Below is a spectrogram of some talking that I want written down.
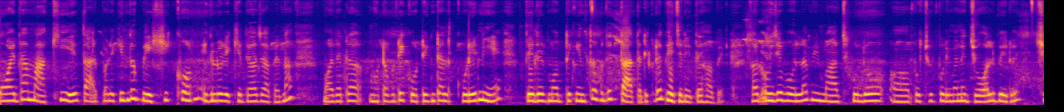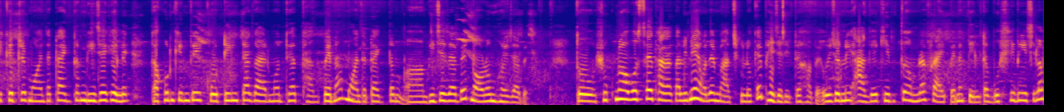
ময়দা মাখিয়ে তারপরে কিন্তু বেশিক্ষণ এগুলো রেখে দেওয়া যাবে না। ময়দাটা মোটামুটি কোটিংটা করে নিয়ে তেলের মধ্যে কিন্তু আমাদের তাড়াতাড়ি করে ভেজে নিতে হবে। কারণ ওই যে বললাম, এই মাছগুলো প্রচুর পরিমাণে জল বেরোয়, সেক্ষেত্রে ময়দাটা একদম ভিজে গেলে তখন কিন্তু এই কোটিংটা গায়ের মধ্যে আর থাকবে না, ময়দাটা একদম ভিজে যাবে, নরম হয়ে যাবে। তো শুকনো অবস্থায় থাকাকালীনই আমাদের মাছগুলোকে ভেজে নিতে হবে। ওই জন্যই আগে কিন্তু আমরা ফ্রাই প্যানে তেলটা বসিয়ে দিয়েছিলাম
